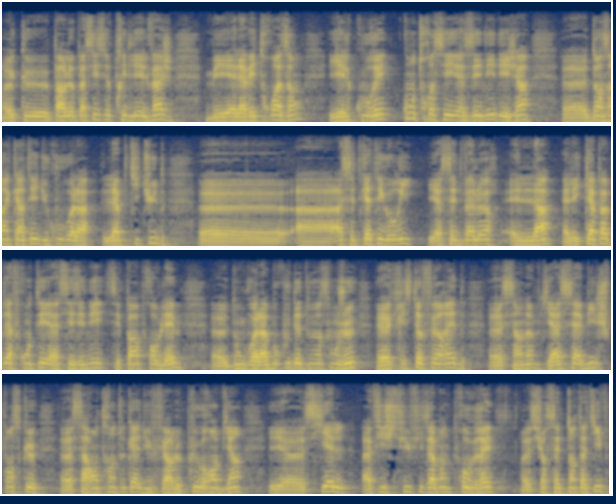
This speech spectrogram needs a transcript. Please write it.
euh, que par le passé ce prix de l'élevage, mais elle avait 3 ans et elle courait contre ses aînés déjà euh, dans un quintet. Du coup, voilà, l'aptitude euh, à, cette catégorie et à cette valeur, elle l'a. Elle est capable d'affronter ses aînés, c'est pas un problème. donc voilà, beaucoup d'atouts dans son jeu. Christopher Red, c'est un homme qui est assez habile. Je pense que ça rentre en tout cas faire le plus grand bien. Et si elle affiche suffisamment de progrès sur cette tentative,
